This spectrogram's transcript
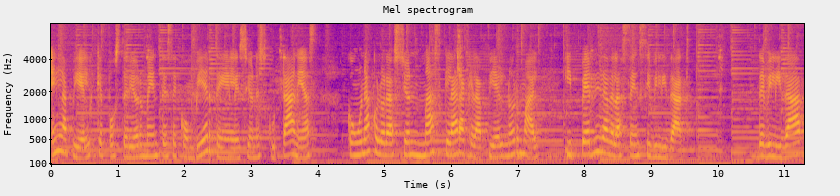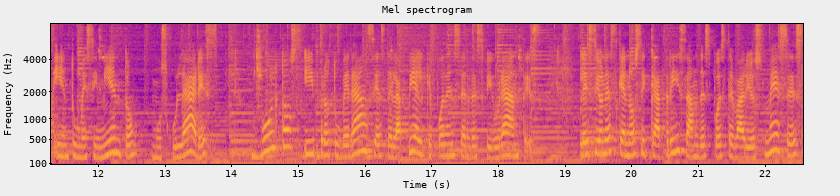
en la piel que posteriormente se convierten en lesiones cutáneas con una coloración más clara que la piel normal y pérdida de la sensibilidad, debilidad y entumecimiento musculares, bultos y protuberancias de la piel que pueden ser desfigurantes, lesiones que no cicatrizan después de varios meses,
